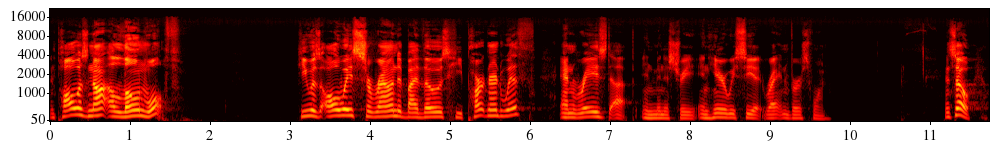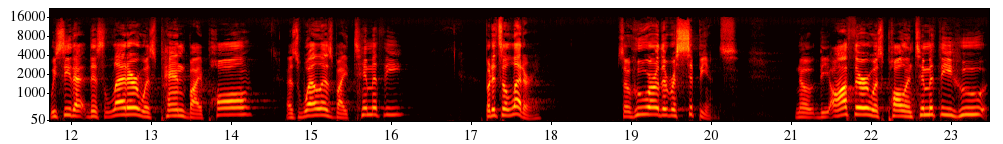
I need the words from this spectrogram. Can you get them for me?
And Paul was not a lone wolf. He was always surrounded by those he partnered with and raised up in ministry. And here we see it right in verse 1. And so we see that this letter was penned by Paul as well as by Timothy, but it's a letter. So who are the recipients? No, the author was Paul and Timothy. Who,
